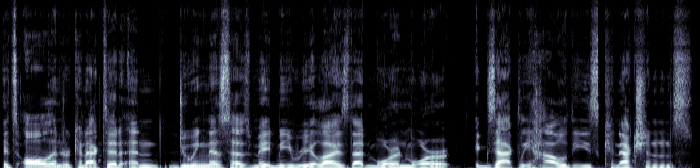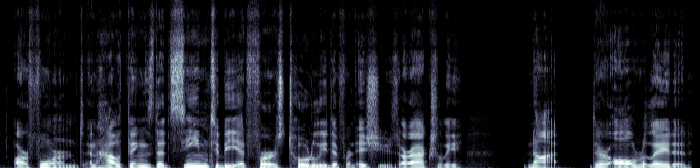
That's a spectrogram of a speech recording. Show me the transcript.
It's all interconnected. And doing this has made me realize that more and more exactly how these connections are formed and how things that seem to be at first totally different issues are actually not they're all related.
